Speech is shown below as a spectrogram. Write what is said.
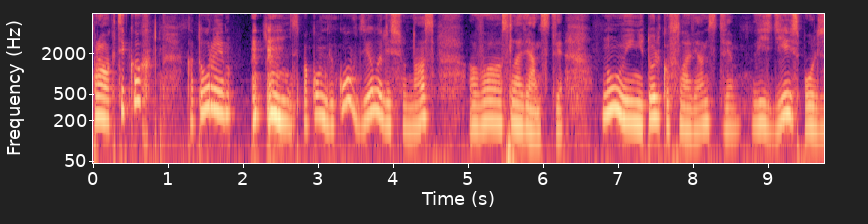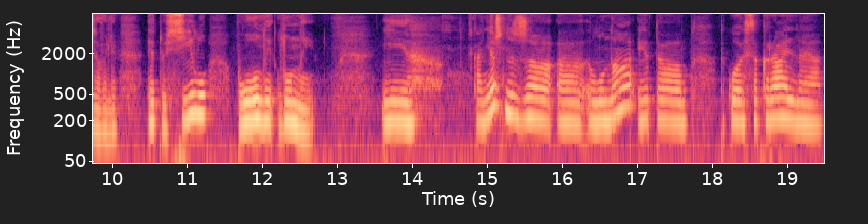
практиках, которые испокон веков делались у нас в славянстве. Ну и не только в славянстве, везде использовали эту силу полной луны. И Конечно же, э, Луна – это такое сакральное,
